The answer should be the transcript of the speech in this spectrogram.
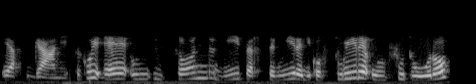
e afghani. Per cui è un, il sogno di perseguire, di costruire un futuro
